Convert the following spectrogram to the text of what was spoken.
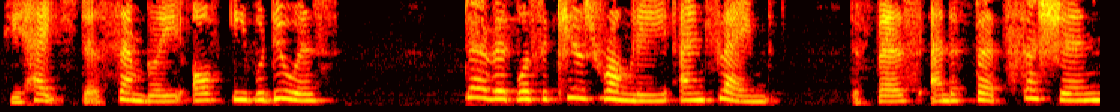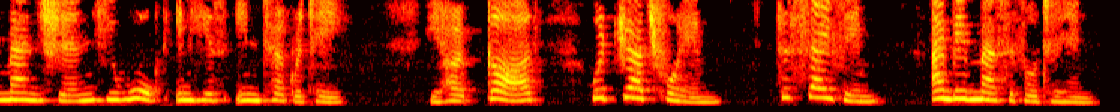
He hates the assembly of evildoers. David was accused wrongly and flamed. The first and the third session mention he walked in his integrity. He hoped God would judge for him, to save him, and be merciful to him.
